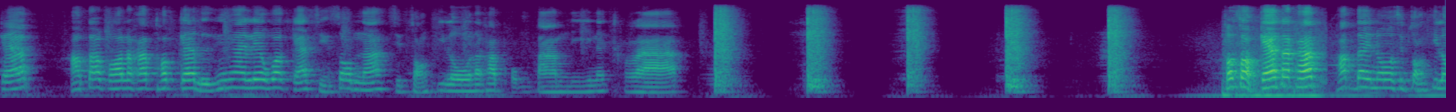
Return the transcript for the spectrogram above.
แก๊สอัลต้าฟอสนะครับ ท็อปแก๊สหรือง่ายๆเรียกว่าแก๊สสีส้มนะ 12 กิโลนะครับ ผมตามนี้นะครับทดสอบแก๊สนะครับ พับไดโน 12 กิโล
